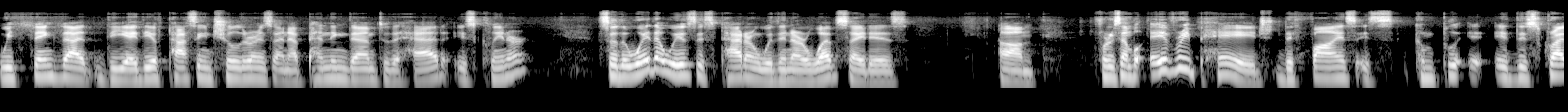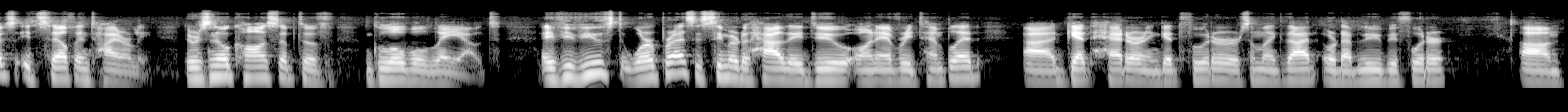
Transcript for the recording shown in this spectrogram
we think that the idea of passing children and appending them to the head is cleaner. So the way that we use this pattern within our website is, um, for example, every page defines its complete, it describes itself entirely. There's no concept of global layout. If you've used WordPress, it's similar to how they do on every template, uh, get header and get footer or something like that, or WP footer. Um,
